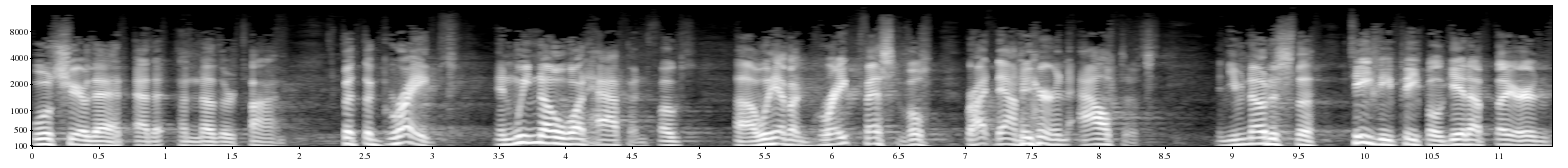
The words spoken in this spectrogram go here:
we'll share that at a, another time. But the grapes, and we know what happened, folks. Uh, we have a grape festival right down here in Altus. And you notice the TV people get up there and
